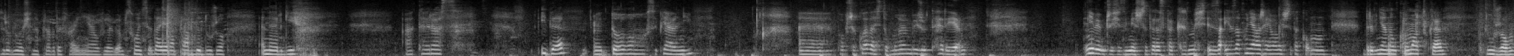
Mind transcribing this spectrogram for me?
Zrobiło się naprawdę fajnie, ja uwielbiam. Słońce daje naprawdę dużo energii. A teraz idę e, do sypialni e, poprzekładać tą moją biżuterię. Nie wiem, czy się zmieszczę. Teraz tak myśl, ja zapomniałam, że ja mam jeszcze taką drewnianą komotkę dużą.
